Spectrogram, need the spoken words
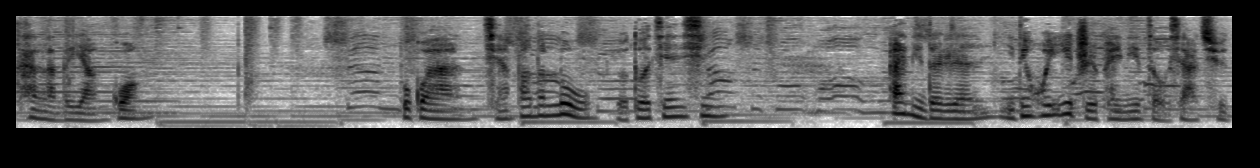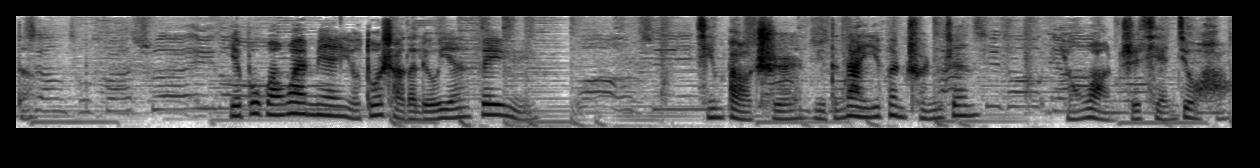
灿烂的阳光。不管前方的路有多艰辛，爱你的人一定会一直陪你走下去的。也不管外面有多少的流言蜚语，请保持你的那一份纯真。勇往直前就好。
